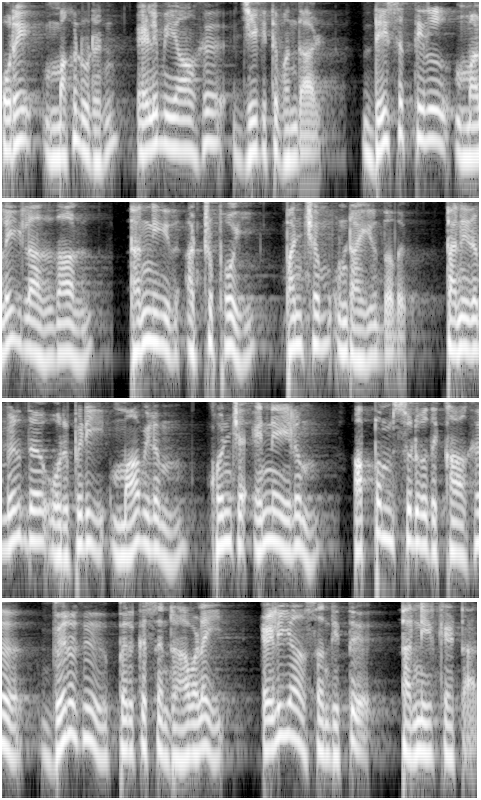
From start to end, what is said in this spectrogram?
مہنما جیسے ملتا اٹھ پن تنہر پیڑ مجھے اب سا ورگا سندھی کھیٹان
